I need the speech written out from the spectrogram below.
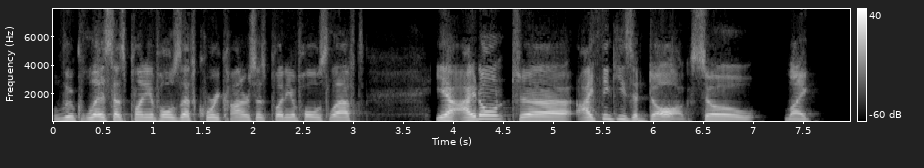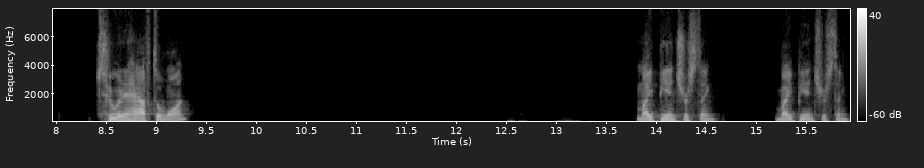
Luke List has plenty of holes left. Corey Conners has plenty of holes left. Yeah, I don't. Uh, I think he's a dog. So like two and a half to one. Might be interesting. Might be interesting.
